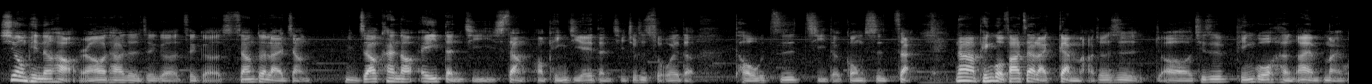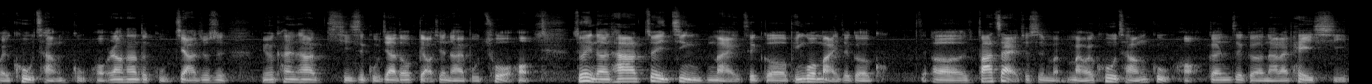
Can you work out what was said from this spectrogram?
信用平等好，然后它的这个这个相对来讲，你只要看到 A 等级以上哦，评级 A 等级就是所谓的。投资级的公司债，那苹果发债来干嘛？就是呃，其实苹果很爱买回库藏股哦，让它的股价就是你会看它其实股价都表现得还不错哦。所以呢，它最近买这个苹果买这个呃发债，就是买买回库藏股哦，跟这个拿来配息。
